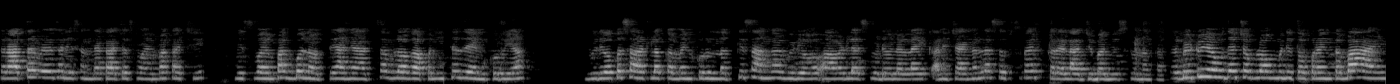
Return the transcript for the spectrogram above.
तर आता वेळ झाली संध्याकाळच्या स्वयंपाकाची. मी स्वयंपाक बनवते आणि आजचा ब्लॉग आपण इथेच एंड करूया. व्हिडिओ कसा वाटला कमेंट करून नक्की सांगा. व्हिडिओ आवडल्यास व्हिडिओला लाईक आणि चॅनलला सबस्क्राईब करायला अजिबात विसरू नका. तर भेटूया उद्याच्या ब्लॉगमध्ये तोपर्यंत बाय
